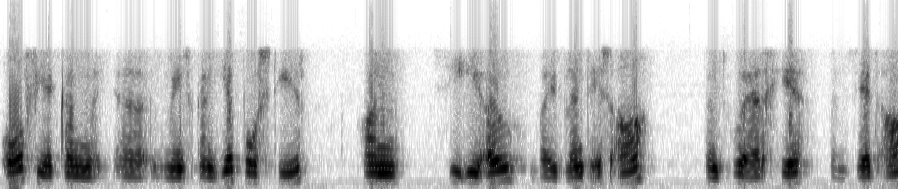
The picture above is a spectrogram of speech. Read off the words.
Of jy kan uh, mense kan e-pos stuur aan CEO by blindsa.org.za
